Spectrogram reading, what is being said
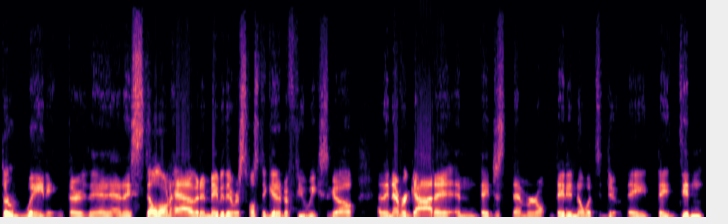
they're waiting. They're and they still don't have it. And maybe they were supposed to get it a few weeks ago and they never got it, and they just never they didn't know what to do. They they didn't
